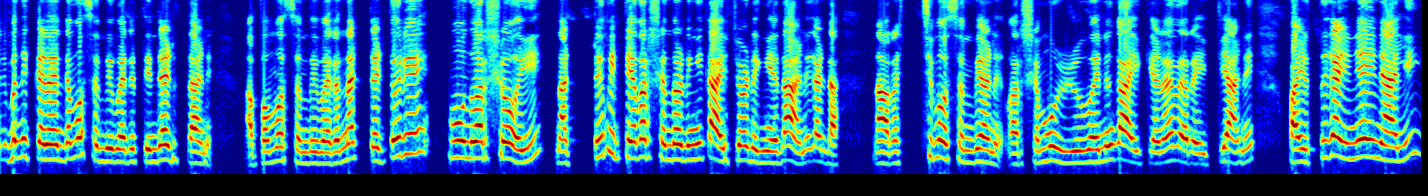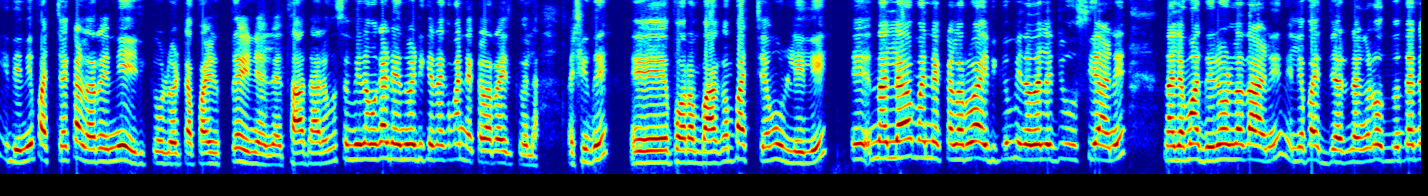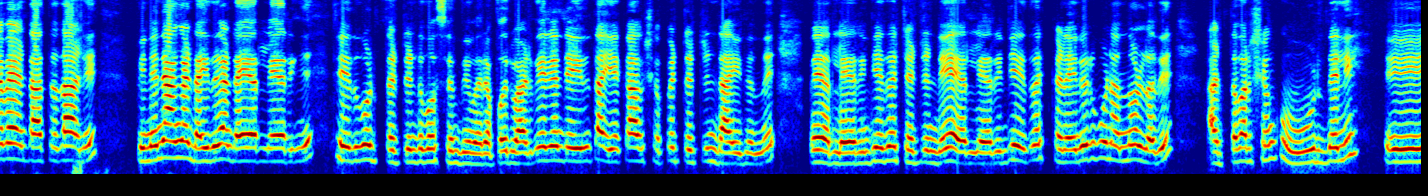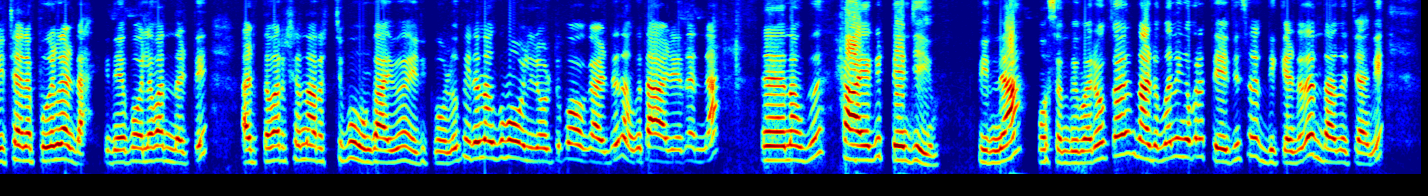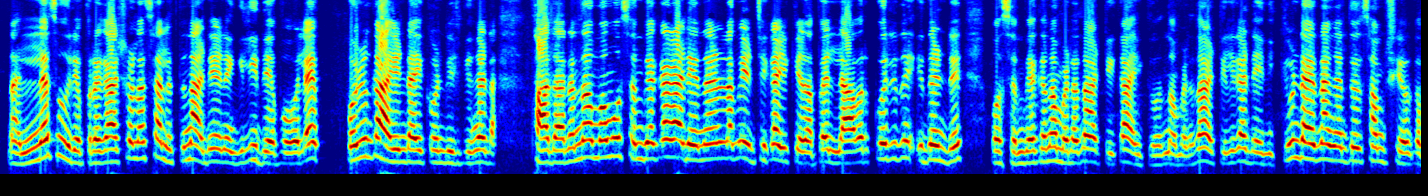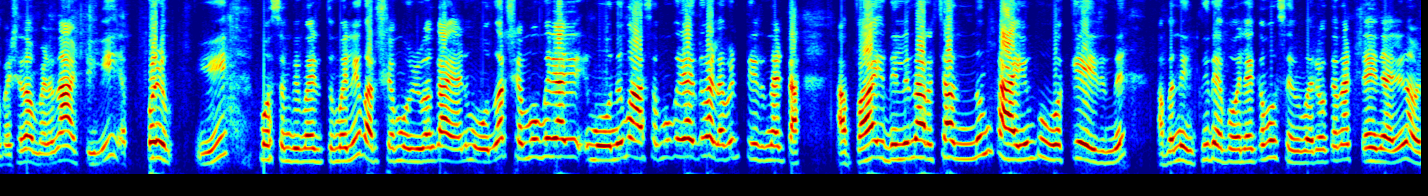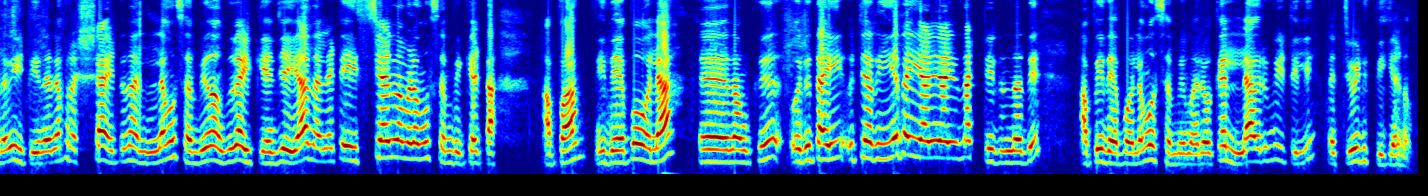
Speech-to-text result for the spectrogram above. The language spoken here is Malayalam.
ഞാനിപ്പോ നിക്കണതിന്റെ മൊസമ്പി മരത്തിന്റെ അടുത്താണ്. അപ്പൊ മൊസമ്പി മരം നട്ടിട്ട് ഒരു മൂന്ന് വർഷമായി. നട്ട് പിറ്റേ വർഷം തുടങ്ങി കായ്ച്ചു തുടങ്ങിയതാണ് കണ്ട. നിറച്ച് മൊസമ്പിയാണ്. വർഷം മുഴുവനും കായ്ക്കണ വെറൈറ്റി ആണ്. പഴുത്ത് കഴിഞ്ഞു കഴിഞ്ഞാൽ ഇതിന് പച്ച കളർ തന്നെ ആയിരിക്കുള്ളൂ കേട്ടോ. പഴുത്ത് കഴിഞ്ഞാൽ. സാധാരണ മൊസമ്പി നമുക്ക് കടയിൽ നിന്ന് മേടിക്കണൊക്കെ മഞ്ഞ കളർ ആയിരിക്കുമല്ല. പക്ഷെ ഇത് പുറം ഭാഗം പച്ച ഉള്ളിൽ നല്ല മഞ്ഞ കളറും ആയിരിക്കും. പിന്നെ നല്ല ജ്യൂസിയാണ് നല്ല മധുരമുള്ളതാണ്. വലിയ പരിചരണങ്ങൾ ഒന്നും തന്നെ വേണ്ടാത്തതാണ്. പിന്നെ ഞാൻ കണ്ട ഇത് കണ്ട എയർ ലെയറിങ് ചെയ്ത് കൊടുത്തിട്ടുണ്ട് മൊസമ്പി വരെ. അപ്പൊ ഒരുപാട് പേര് എന്റെ ഇത് തയ്യൊക്കെ ആവശ്യപ്പെട്ടിട്ടുണ്ടായിരുന്നു. എയർ ലെയറിങ് ചെയ്ത് വെച്ചിട്ടുണ്ട്. എയർ ലെയറിങ് ചെയ്ത് വെക്കണേന് ഒരു ഗുണം എന്നുള്ളത് അടുത്ത വർഷം കൂടുതൽ ചെനപ്പുകൾ കണ്ട ഇതേപോലെ വന്നിട്ട് അടുത്ത വർഷം നിറച്ച് പൂവും കായും ആയിരിക്കുള്ളൂ. പിന്നെ നമുക്ക് മുകളിലോട്ട് പോകാണ്ട് നമുക്ക് താഴെ തന്നെ നമുക്ക് കായ കിട്ടുകയും ചെയ്യും. പിന്നെ മൊസമ്പിമാരൊക്കെ നടുമ്പോ നിങ്ങൾ പ്രത്യേകിച്ച് ശ്രദ്ധിക്കേണ്ടത് എന്താന്ന് വെച്ചാൽ നല്ല സൂര്യപ്രകാശമുള്ള സ്ഥലത്ത് നടുകയാണെങ്കിൽ ഇതേപോലെ എപ്പോഴും കായ ഉണ്ടായിക്കൊണ്ടിരിക്കും കേട്ടോ. സാധാരണ നമ്മ മൊസമ്പിയൊക്കെ കടയിൽ മേടിച്ച് കഴിക്കണം അപ്പൊ എല്ലാവർക്കും ഒരു ഇത് ഇതുണ്ട്. മൊസമ്പിയൊക്കെ നമ്മുടെ നാട്ടിൽ കായ്ക്കും. നമ്മുടെ നാട്ടിൽ കട എനിക്കും ഉണ്ടായിരുന്നു അങ്ങനത്തെ ഒരു സംശയമൊക്കെ. പക്ഷെ നമ്മുടെ നാട്ടിൽ എപ്പോഴും ഈ മൊസമ്പി മരുത്തുമ്മൽ വർഷം മുഴുവൻ കായാണ്. മൂന്ന് വർഷം മുമ്പ് ഞാൻ മൂന്ന് മാസം മുമ്പ് ഞാൻ ഇത് വിളവെടുത്തിരുന്നട്ടാ അപ്പൊ ഇതിൽ നിറച്ച് അന്നും കായും പൂവൊക്കെ ആയിരുന്നു. അപ്പൊ നിങ്ങക്ക് ഇതേപോലെയൊക്കെ മുസമ്പി മരമൊക്കെ നട്ട് കഴിഞ്ഞാൽ നമ്മുടെ വീട്ടിൽ നിന്ന് തന്നെ ഫ്രഷ് ആയിട്ട് നല്ല മുസമ്പി നമുക്ക് കഴിക്കുകയും ചെയ്യാം. നല്ല ടേസ്റ്റിയാണ് നമ്മുടെ മുസമ്പിക്ക് കേട്ടാ. അപ്പൊ ഇതേപോലെ നമുക്ക് ഒരു തൈ ചെറിയ തൈയാണ് ഞാൻ നട്ടിരുന്നത്. അപ്പൊ ഇതേപോലെ മുസമ്പി എല്ലാവരും വീട്ടിൽ വെച്ച് പിടിപ്പിക്കണം.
